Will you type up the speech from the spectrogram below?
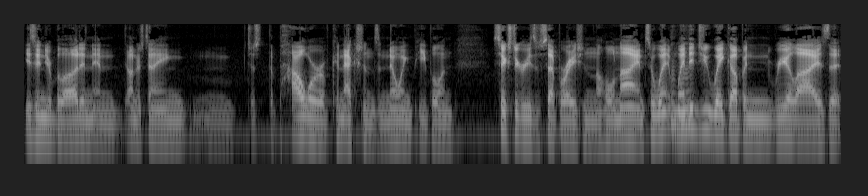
is in your blood, and, and understanding mm, just the power of connections and knowing people and six degrees of separation and the whole nine. So when Mm-hmm. when did you wake up and realize that?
